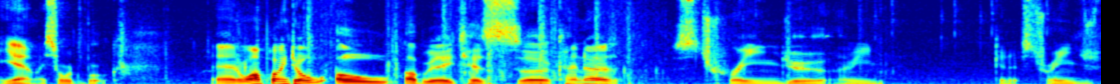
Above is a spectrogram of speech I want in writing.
Yeah, my sword broke. And 1.00 upgrade has uh, kind of strange, uh, I mean, kind of strange,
